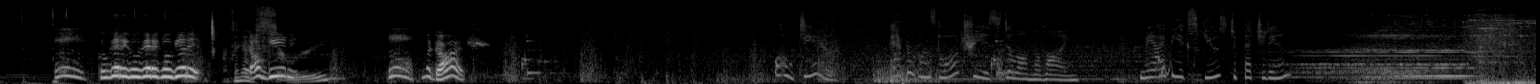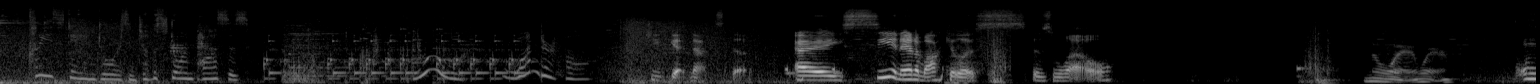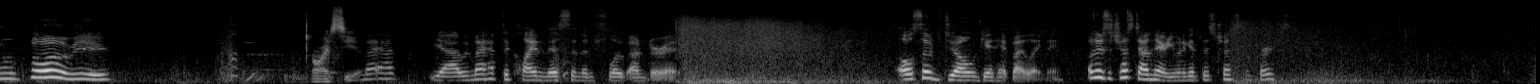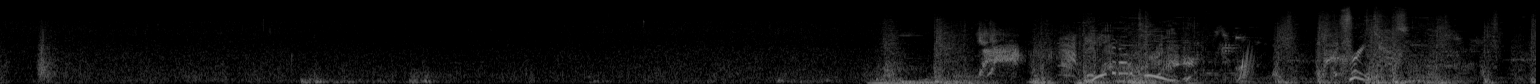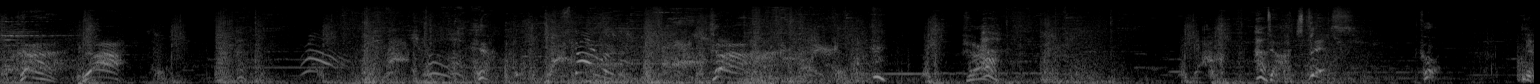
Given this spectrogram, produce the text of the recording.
go get it, go get it, go get it! I think I I'll have get it. Oh my gosh. Oh dear. Everyone's laundry is still on the line. May I be excused to fetch it in? Please stay indoors until the storm passes. Ooh, wonderful. She's getting that stuff. I see an Anemoculus as well. No way. Where? Oh, follow me. Oh, I see it. Might have, yeah, we might have to climb this and then float under it. Also, don't get hit by lightning. Oh, there's a chest down there. Do you want to get this chest first?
